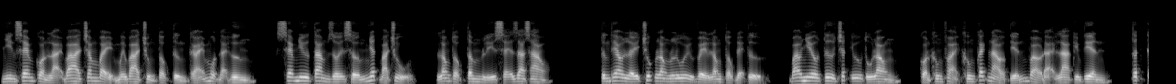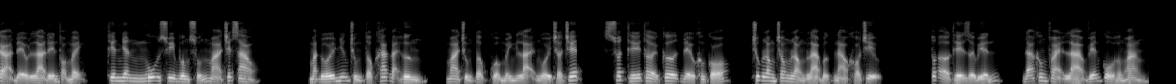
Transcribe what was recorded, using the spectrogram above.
Nhìn xem còn lại ba trăm bảy mươi ba chủng tộc từng cái một đại hưng, xem như tam giới sớm nhất bá chủ, long tộc tâm lý sẽ ra sao? Từng theo lấy trúc long lui về long tộc đệ tử, bao nhiêu tư chất ưu tú long, còn không phải không cách nào tiến vào đại la kim tiên tất cả đều là đến thọ mệnh, thiên nhân ngũ suy bông xuống mà chết sao? Mặt đối những chủng tộc khác đại hưng, mà chủng tộc của mình lại ngồi chờ chết, xuất thế thời cơ đều không có, trúc long trong lòng là bực nào khó chịu. Tốt ở thế giới biến, đã không phải là viễn cổ hồng hoang,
